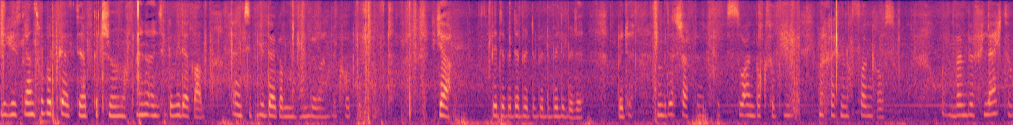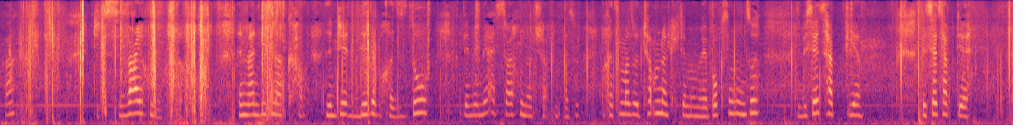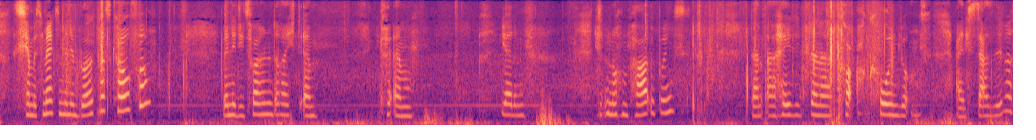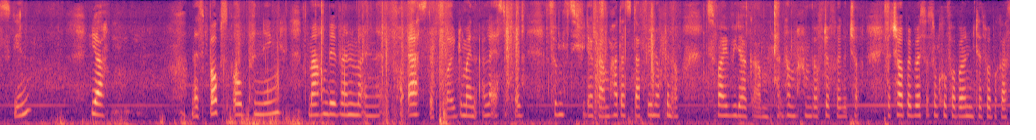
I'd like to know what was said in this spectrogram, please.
Hier ist Transfer Podcast. Ihr habt bitte nur noch eine einzige Wiedergabe. Eine einzige Wiedergabe noch haben wir einen Rekord geschafft. Ja, bitte, bitte, bitte, bitte, bitte, bitte, bitte. Wenn wir das schaffen, dann gibt es so ein Box-Opening. Ich mache gleich nur noch Folgen raus. Und wenn wir vielleicht sogar die 200 schaffen, wenn wir an diesem Account, sind wir in dieser Woche so, wenn wir mehr als 200 schaffen, also ich mache jetzt immer so Tappen, dann kriegt ihr immer mehr Boxen und so. Also bis jetzt habt ihr bis jetzt habt ihr, ich habe es merkt, wenn ihr den Brawl Pass kaufe, wenn ihr die 200 erreicht, ähm, ähm, ja, dann sind noch ein paar übrigens. Dann, äh, dann äh, holen wir uns ein Star Silver Skin. Ja. Das Box Opening machen wir, wenn meine erste Folge, meine allererste Folge 50 Wiedergaben hat. Das dafür noch genau zwei Wiedergaben. Dann haben, wir auf der Folge. Ciao. Ja, schaut bei Bestes und Co. vorbei und Podcast.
